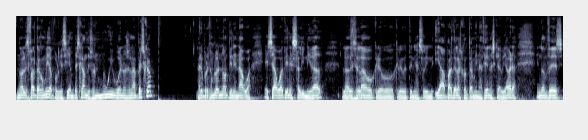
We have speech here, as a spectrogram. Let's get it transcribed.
no les falta comida porque siguen pescando y son muy buenos en la pesca. Pero, por ejemplo, no tienen agua. Ese agua tiene salinidad. La de ese lago creo, creo que tenía salinidad. Y aparte las contaminaciones que había ahora. Entonces,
